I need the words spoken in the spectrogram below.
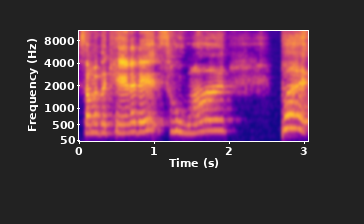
some of the candidates who won, but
